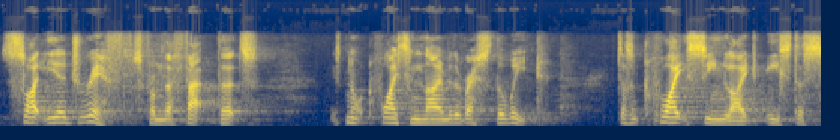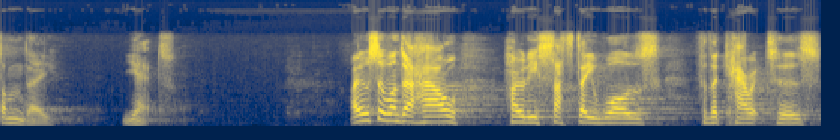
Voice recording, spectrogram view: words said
slightly adrift from the fact that it's not quite in line with the rest of the week. It doesn't quite seem like Easter Sunday yet. I also wonder how Holy Saturday was for the characters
